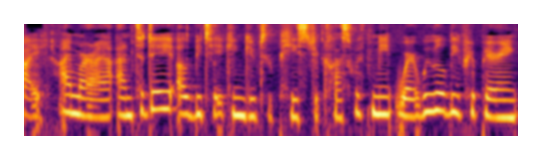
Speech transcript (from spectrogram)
Hi, I'm Mariah and today I'll be taking you to pastry class with me where we will be preparing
